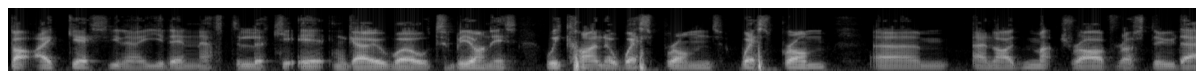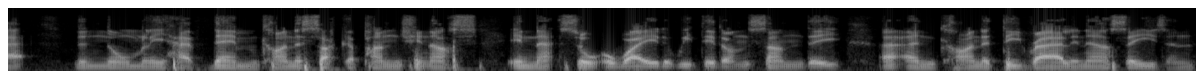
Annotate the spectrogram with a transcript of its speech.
but I guess you know you then have to look at it and go, well, to be honest, we kind of West Brommed West Brom, um, and I'd much rather us do that than normally have them kind of sucker punching us in that sort of way that we did on Sunday uh, and kind of derailing our season.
